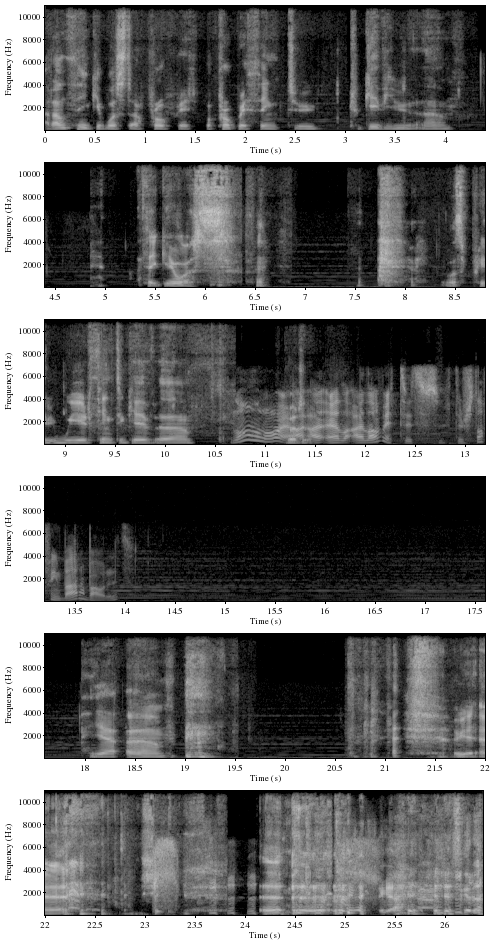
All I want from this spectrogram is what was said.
I don't think it was the appropriate appropriate thing to to give you. Um I think it was it was a pretty weird thing to give. Um No, no, I, But- I, I, I love it. It's there's nothing bad about it. Yeah. Um. okay. Uh, shit. Uh, I'm just gonna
